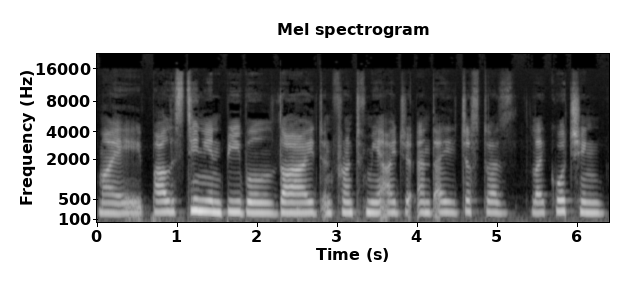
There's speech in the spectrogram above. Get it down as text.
my Palestinian people died in front of me I ju- and I just was like watching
